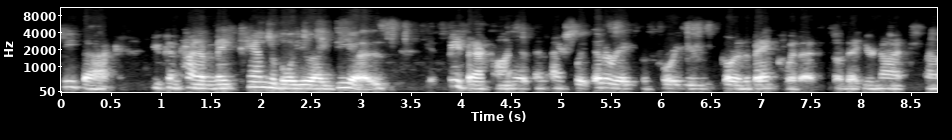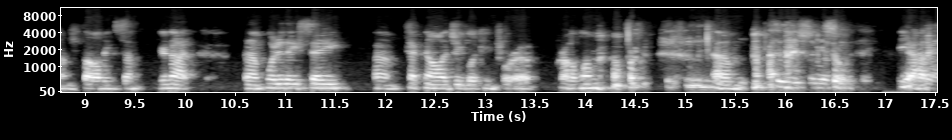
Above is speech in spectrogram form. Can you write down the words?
feedback, you can kind of make tangible your ideas, get feedback on it, and actually iterate before you go to the bank with it, so that you're not um, solving some, you're not, um, what do they say, um, technology looking for a problem. um, so, yeah.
